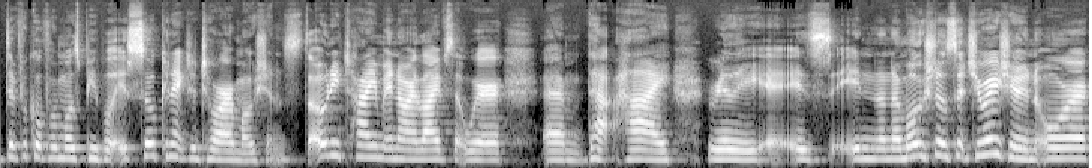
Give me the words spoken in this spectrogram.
difficult for most people. It's so connected to our emotions. The only time in our lives that we're um, that high really is in an emotional situation or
